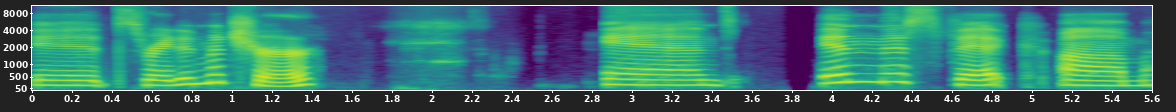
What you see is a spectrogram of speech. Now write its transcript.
It's rated mature. And in this fic, um,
